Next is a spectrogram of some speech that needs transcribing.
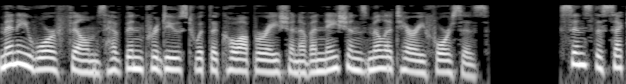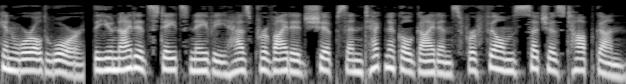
Many war films have been produced with the cooperation of a nation's military forces. Since the Second World War, the United States Navy has provided ships and technical guidance for films such as Top Gun.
